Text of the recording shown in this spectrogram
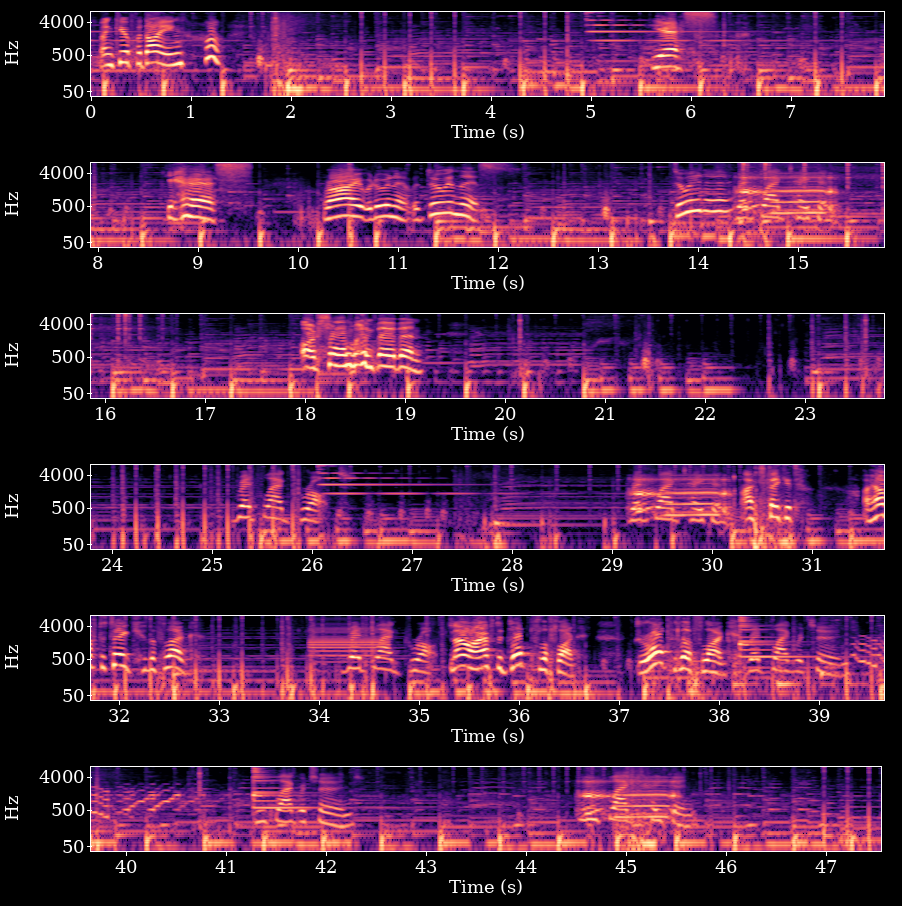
Thank you for dying. Yes. Yes. Right, we're doing it. We're doing this. Doing it. Red flag taken. Oh, if someone went there then. Red flag dropped. Red flag taken. I have to take it. I have to take the flag. Red flag dropped. No, I have to drop the flag. Drop the flag. Red flag returned. Blue flag returned. Blue flag taken.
